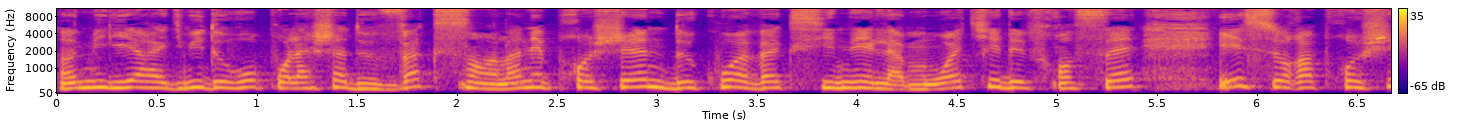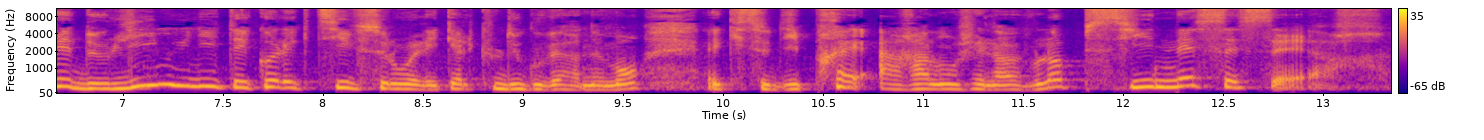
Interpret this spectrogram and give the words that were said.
un milliard et demi d'euros pour l'achat de vaccins l'année prochaine, de quoi vacciner la moitié des Français et se rapprocher de l'immunité collective selon les calculs du gouvernement, qui se dit prêt à allonger l'enveloppe si nécessaire.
